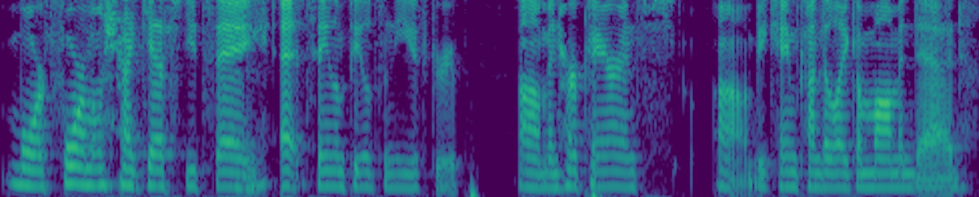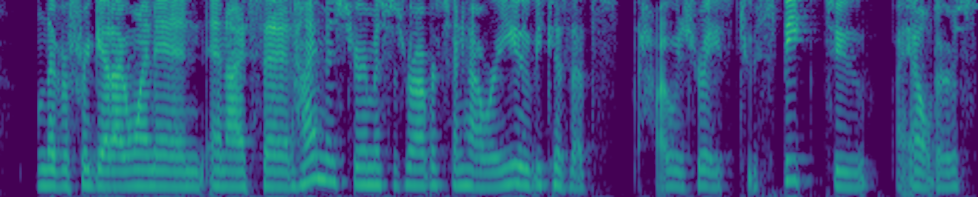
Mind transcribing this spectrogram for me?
more formally, I guess you'd say, at Salem Fields in the youth group. Um, and her parents uh, became kind of like a mom and dad. I'll never forget, I went in and I said, Hi, Mr. and Mrs. Robertson, how are you? Because that's how I was raised to speak to my elders.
